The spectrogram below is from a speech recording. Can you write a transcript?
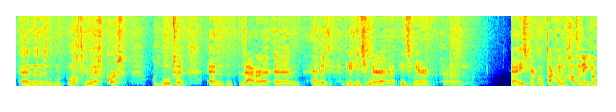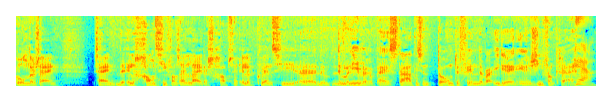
En, en toen mocht ik hem even kort ontmoeten. En daardoor eh, heb, ik, heb iets meer, uh, iets, meer, uh, ja, iets meer contact met hem gehad. En ik bewonder zijn, zijn de elegantie van zijn leiderschap, zijn eloquentie. de, de manier waarop hij staat is een toon te vinden waar iedereen energie van krijgt. Ja.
